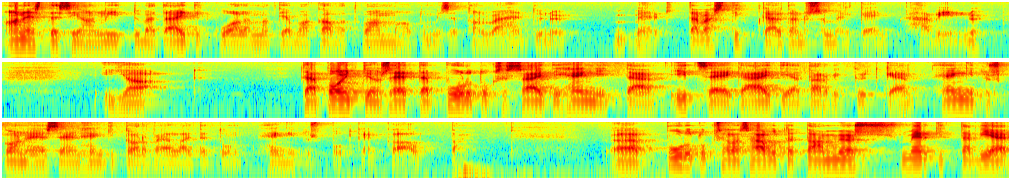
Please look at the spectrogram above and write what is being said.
anestesiaan liittyvät äitikuolemat ja vakavat vammautumiset on vähentynyt merkittävästi, käytännössä melkein hävinnyt. Ja Tämä pointti on se, että puudutuksessa äiti hengittää itse eikä äitiä tarvitse kytkeä hengityskoneeseen henkitorveen laitetun hengitysputken kautta. Puudutuksella saavutetaan myös merkittäviä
